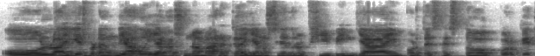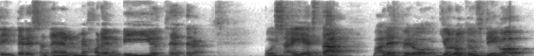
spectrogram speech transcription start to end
o lo hayas brandeado y hagas una marca y ya no sea dropshipping, ya importes stock porque te interesa tener mejor envío, etcétera. Pues ahí está, ¿vale? Pero yo lo que os digo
